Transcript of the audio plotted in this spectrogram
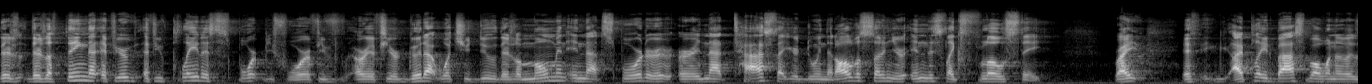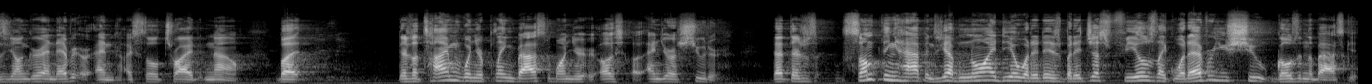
there's, there's a thing that if, you're, if you've played a sport before, if you've, or if you're good at what you do, there's a moment in that sport or, or in that task that you're doing that all of a sudden you're in this like flow state right? If I played basketball when I was younger, and every and I still tried now, but there's a time when you're playing basketball and you're a, and you're a shooter that there's something happens. You have no idea what it is, but it just feels like whatever you shoot goes in the basket.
